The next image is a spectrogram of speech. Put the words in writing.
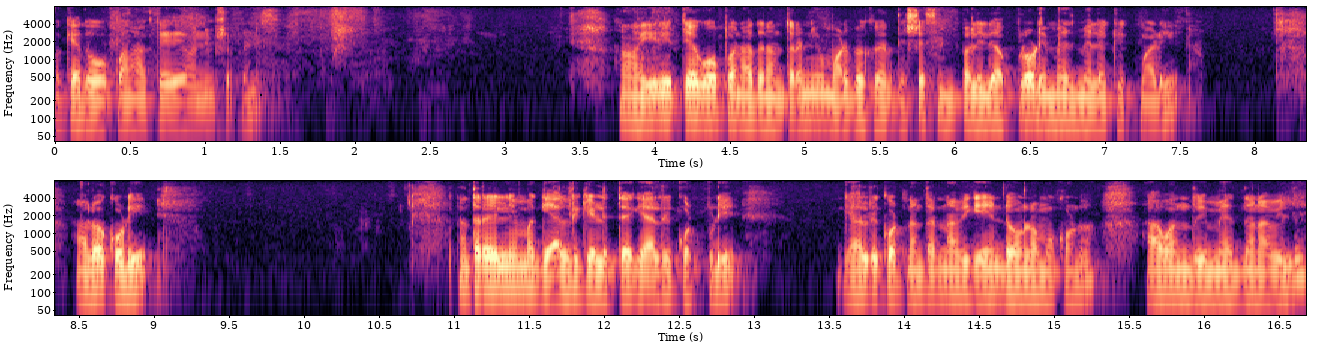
ಓಕೆ, ಅದು ಓಪನ್ ಆಗ್ತಾಯಿದೆ ಒಂದು ನಿಮಿಷ ಫ್ರೆಂಡ್ಸ್ ಹಾಂ, ಈ ರೀತಿಯಾಗಿ ಓಪನ್ ಆದ ನಂತರ ನೀವು ಮಾಡಬೇಕಾಗಿರೋದಿಷ್ಟೇ ಸಿಂಪಲ್ ಇಲ್ಲಿ ಅಪ್ಲೋಡ್ ಇಮೇಜ್ ಮೇಲೆ ಕ್ಲಿಕ್ ಮಾಡಿ. ಅಲೋ ಕೊಡಿ. ನಂತರ ಇಲ್ಲಿ ನಿಮ್ಮ ಗ್ಯಾಲ್ರಿ ಕೇಳುತ್ತೆ ಗ್ಯಾಲ್ರಿ ಕೊಟ್ಬಿಡಿ. ಗ್ಯಾಲ್ರಿ ಕೊಟ್ಟ ನಂತರ ನಾವೀಗ ಏನು ಡೌನ್ಲೋಡ್ ಮಾಡಿಕೊಂಡು, ಆ ಒಂದು ಇಮೇಜ್ನ ನಾವಿಲ್ಲಿ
